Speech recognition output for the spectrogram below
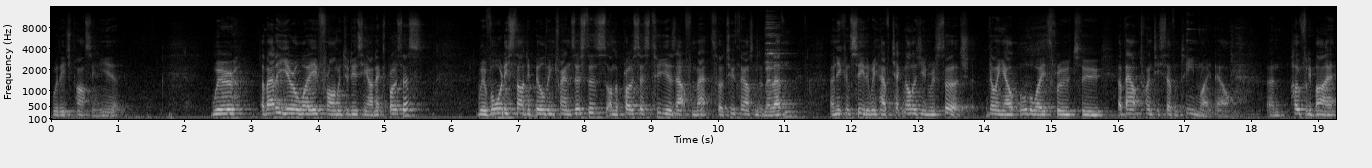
with each passing year. We're about a year away from introducing our next process. We've already started building transistors on the process two years out from that, so 2011. And you can see that we have technology and research going out all the way through to about 2017 right now. And hopefully by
